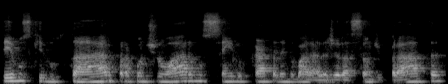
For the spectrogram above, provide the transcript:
temos que lutar para continuarmos sendo carta dentro do baralho. A geração de prata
